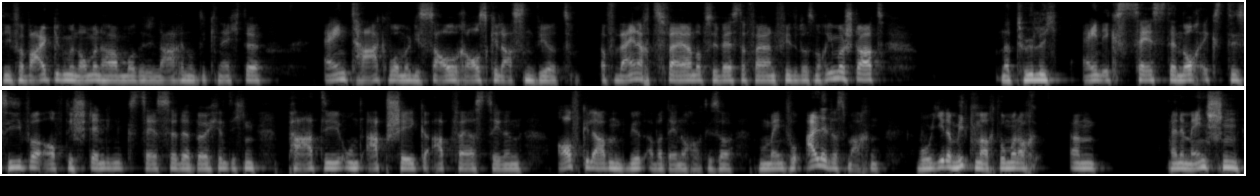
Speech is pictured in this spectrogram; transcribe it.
die Verwaltung übernommen haben oder die Narren und die Knechte, ein Tag, wo mal die Sau rausgelassen wird. Auf Weihnachtsfeiern, auf Silvesterfeiern findet das noch immer statt. Natürlich ein Exzess, der noch exzessiver auf die ständigen Exzesse der wöchentlichen Party- und Abshaker, Abfeierszenen aufgeladen wird, aber dennoch auch dieser Moment, wo alle das machen, wo jeder mitmacht, wo man auch ähm, einem Menschen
